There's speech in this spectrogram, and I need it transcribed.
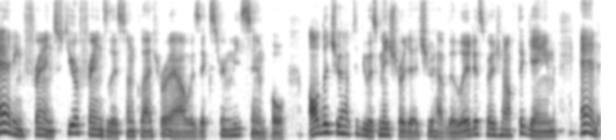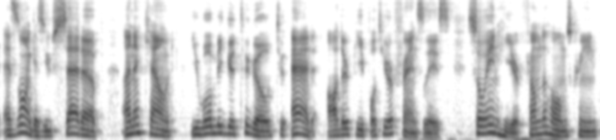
Adding friends to your friends list on Clash Royale is extremely simple. All that you have to do is make sure that you have the latest version of the game, and as long as you set up an account you will be good to go to add other people to your friends list. So in here, from the home screen,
